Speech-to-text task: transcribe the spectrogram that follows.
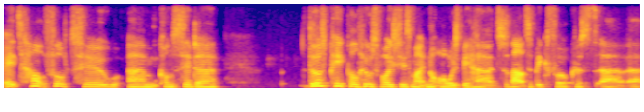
it's helpful to um, consider those people whose voices might not always be heard. So that's a big focus uh, uh,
